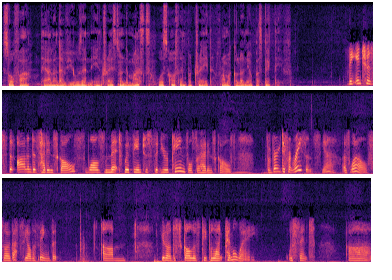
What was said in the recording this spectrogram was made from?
So far, the islander views and interest on the masks was often portrayed from a colonial perspective. The interest that islanders had in skulls was met with the interest that Europeans also had in skulls for very different reasons, yeah, as well. So that's the other thing that, um, you know, the skull of people like Pemulwuy was sent uh,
